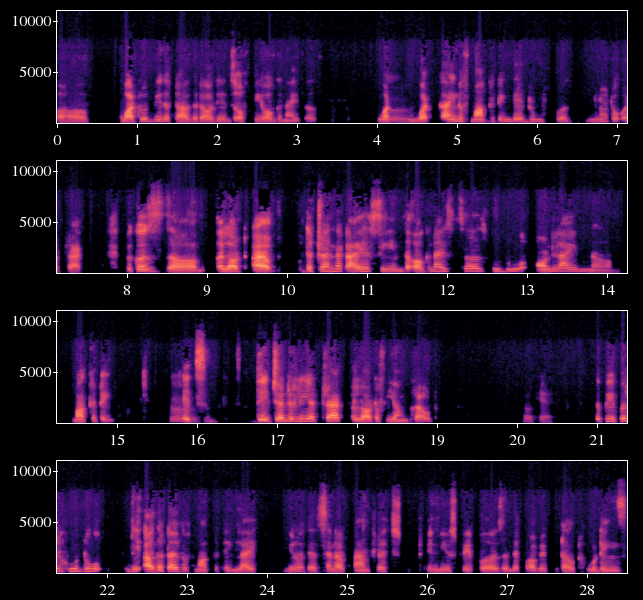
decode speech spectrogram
uh, what would be the target audience of the organizers. What Hmm. what kind of marketing they do for you know to attract because um, a lot uh, the trend that I have seen the organizers who do online uh, marketing Hmm. it's they generally attract a lot of young crowd Okay. the people who do the other type of marketing like you know they send out pamphlets in newspapers and they probably put out hoardings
